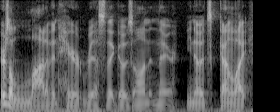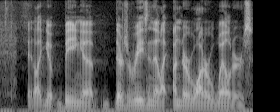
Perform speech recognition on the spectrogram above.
there's a lot of inherent risk that goes on in there you know it's kind of like like you know, being a there's a reason that like underwater welders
